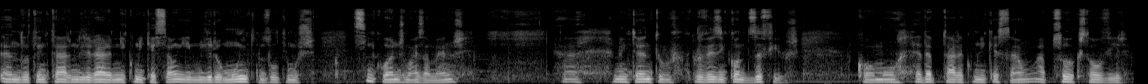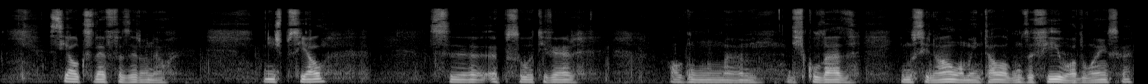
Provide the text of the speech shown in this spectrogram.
Ando a tentar melhorar a minha comunicação e melhorou muito nos últimos 5 anos, mais ou menos. Uh, no entanto, por vezes encontro desafios, como adaptar a comunicação à pessoa que está a ouvir, se é algo se deve fazer ou não. Em especial, se a pessoa tiver alguma dificuldade emocional ou mental, algum desafio ou doença,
